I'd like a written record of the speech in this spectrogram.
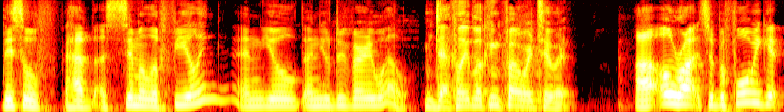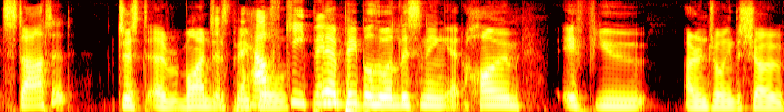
this will have a similar feeling, and you'll and you'll do very well. Definitely looking forward to it. Uh, all right. So before we get started, just a reminder Just to people, housekeeping. yeah, people who are listening at home, if you are enjoying the show,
